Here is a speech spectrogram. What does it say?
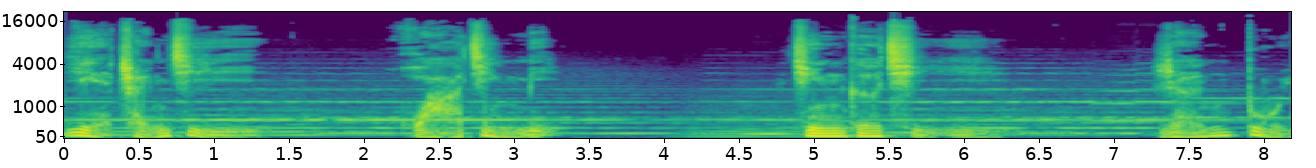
夜沉寂，花静谧，金歌起，人不语。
